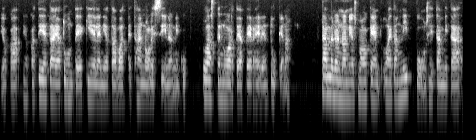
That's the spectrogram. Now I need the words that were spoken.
joka, joka tietää ja tuntee kielen ja tavat, että hän olisi siinä niin kuin lasten, nuorten ja perheiden tukena. Tämmöinen on, jos mä oikein laitan nippuun sitä, mitä,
